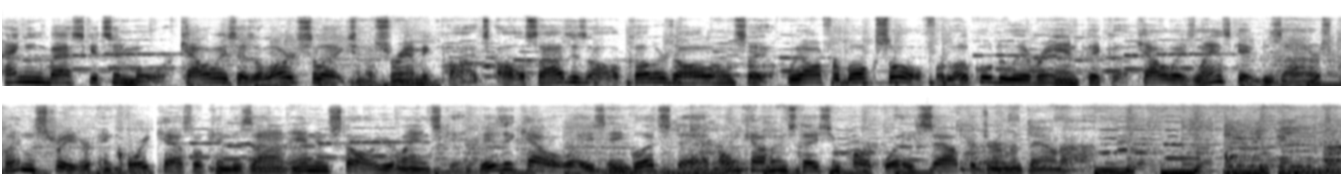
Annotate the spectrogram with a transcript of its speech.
hanging baskets, and more. Callaway's has a large selection of ceramic pots, all sizes, all colors, all on sale. We offer bulk soil for local delivery and pickup. Callaway's landscape designers, Clinton Streeter and Corey Castle, can design and install your landscape. Visit Callaway's in Gluckstadt on Calhoun Station Parkway, south of Germantown High.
